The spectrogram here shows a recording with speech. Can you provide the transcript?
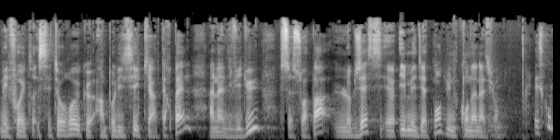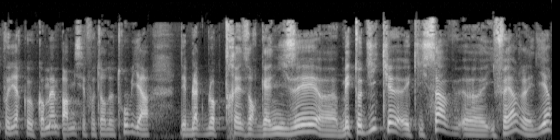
mais il faut être, c'est heureux qu'un policier qui interpelle un individu, ce soit pas l'objet euh, immédiatement d'une condamnation. Est-ce qu'on peut dire que quand même parmi ces fauteurs de troubles, il y a des black blocs très organisés, euh, méthodiques, et qui savent euh, y faire, j'allais dire,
